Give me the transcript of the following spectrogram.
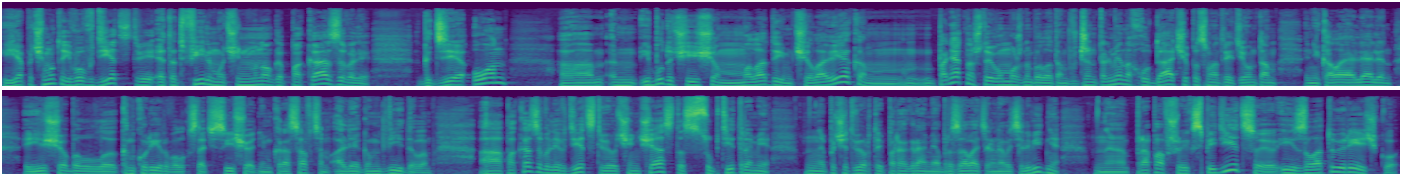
Я почему-то его в детстве, этот фильм очень много показывали, где он и будучи еще молодым человеком, понятно, что его можно было там в «Джентльменах удачи» посмотреть, и он там, Николай Алялин, еще был, конкурировал, кстати, с еще одним красавцем, Олегом Видовым. А показывали в детстве очень часто с субтитрами по четвертой программе образовательного телевидения «Пропавшую экспедицию» и «Золотую речку»,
